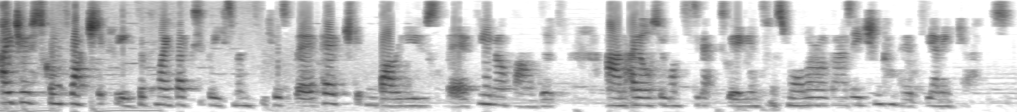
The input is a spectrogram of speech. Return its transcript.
I chose to come to Matchstick Creative for my flexi placement because of their purpose-driven values, they're female-founded, and I also wanted to get experience in a smaller organisation compared to the NHS.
